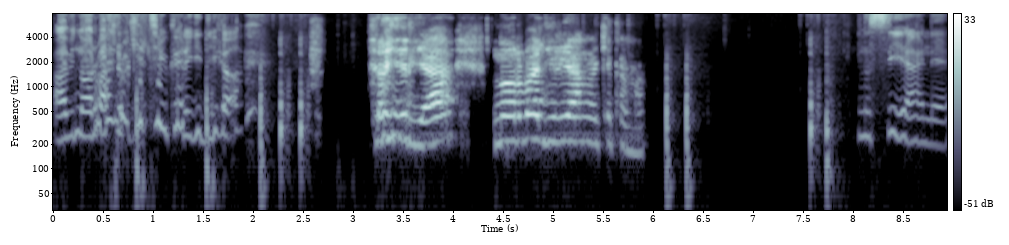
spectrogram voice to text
Abi normal roket yukarı gidiyor. Hayır ya. Normal yürüyen roket ama. Nasıl yani?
